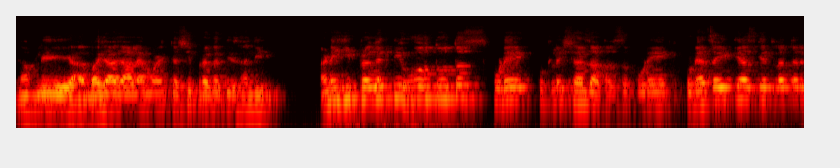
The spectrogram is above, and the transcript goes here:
आपली बजाज आल्यामुळे कशी प्रगती झाली. आणि ही प्रगती होत होतच पुढे कुठले शहर जात असं पुणे पुण्याचा इतिहास घेतला तर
